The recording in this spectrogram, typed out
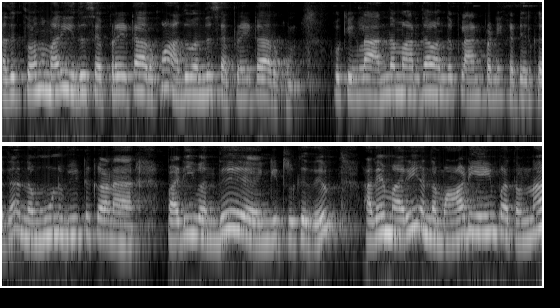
அதுக்கு தகுந்த மாதிரி இது செப்பரேட்டாக இருக்கும் அது வந்து செப்பரேட்டாக இருக்கும். ஓகேங்களா? அந்த மாதிரி தான் வந்து பிளான் பண்ணி கட்டியிருக்குது அந்த மூணு வீட்டுக்கான படி வந்து இங்கிட்டு இருக்குது. அதே மாதிரி அந்த மாடியையும் பார்த்தோம்னா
